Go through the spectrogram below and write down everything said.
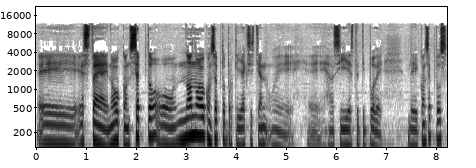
este nuevo concepto, o no nuevo concepto porque ya existían así este tipo de, de conceptos,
